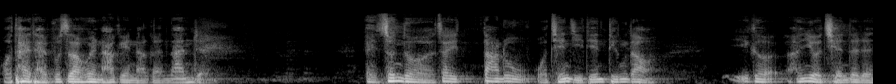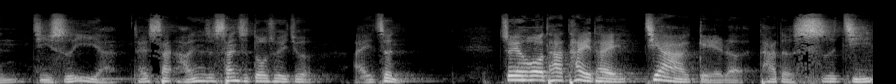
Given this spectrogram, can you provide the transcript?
我太太不知道会拿给哪个男人。哎，真的，在大陆，我前几天听到一个很有钱的人，几十亿啊，才三，好像是三十多岁就癌症，最后他太太嫁给了他的司机。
